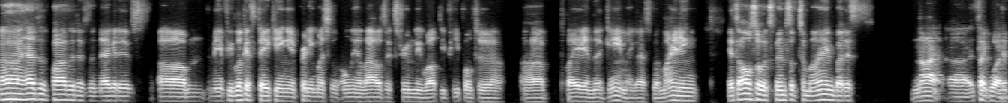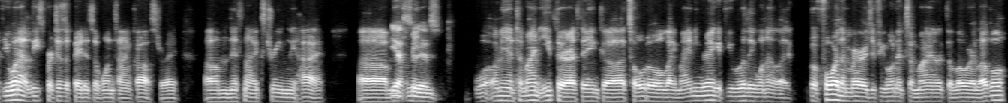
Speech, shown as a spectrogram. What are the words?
Uh, it has its positives and negatives. Um, I mean, if you look at staking, it pretty much only allows extremely wealthy people to uh, play in the game, I guess. But mining, it's also expensive to mine, but it's not. Uh, it's like what if you want to at least participate, it's a one-time cost, right? Um, it's not extremely high. Um, yes, I mean, it is. Well, I mean, to mine ether, I think uh, total like mining rig, if you really want to like before the merge, if you wanted to mine at the lower level,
